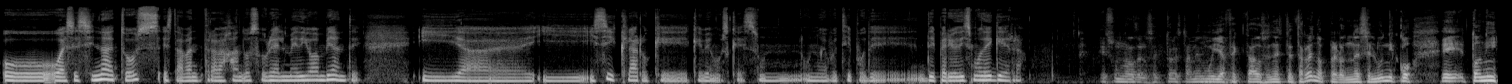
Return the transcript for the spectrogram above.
o, o, asesinatos, estaban trabajando sobre el medio ambiente. Y, uh, y, sí, claro que, vemos que es un, nuevo tipo de, de de guerra es uno de los sectores también muy afectados en este terreno, pero no es el único. Eh, Tony,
